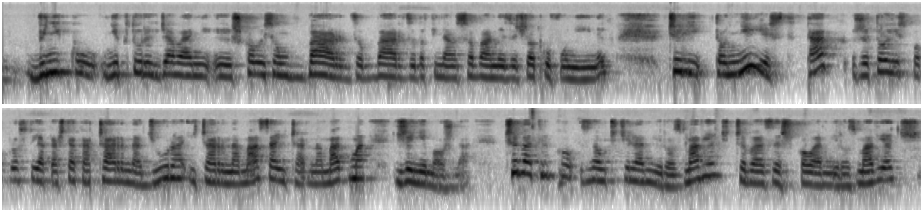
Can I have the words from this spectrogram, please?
w wyniku niektórych działań e, szkoły są bardzo, bardzo dofinansowane ze środków unijnych, czyli to nie jest tak, że to jest po prostu jakaś taka czarna dziura i czarna masa i czarna magma i że nie można. Trzeba tylko z nauczycielami rozmawiać, trzeba ze szkołami rozmawiać,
